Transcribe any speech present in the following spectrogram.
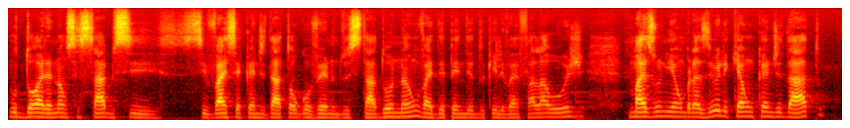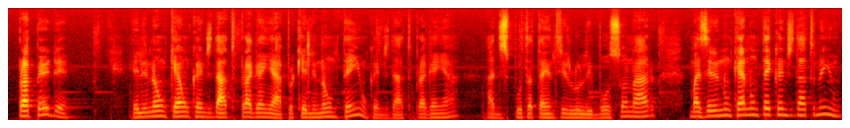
O Dória não se sabe se, se vai ser candidato ao governo do estado ou não, vai depender do que ele vai falar hoje. Mas União Brasil, ele quer um candidato para perder. Ele não quer um candidato para ganhar, porque ele não tem um candidato para ganhar. A disputa está entre Lula e Bolsonaro, mas ele não quer não ter candidato nenhum.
